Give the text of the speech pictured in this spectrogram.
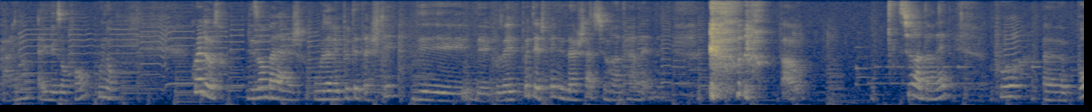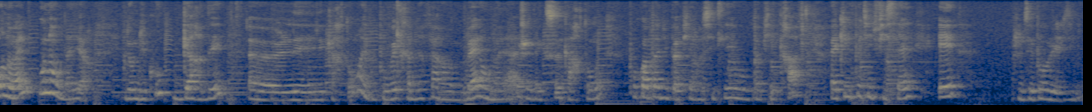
par exemple avec les enfants ou non. Quoi d'autre? Des emballages. Vous avez peut-être acheté des, Vous avez peut-être fait des achats sur internet. Pardon. Sur internet pour, euh, pour Noël ou non d'ailleurs. Donc du coup, gardez euh, les, cartons et vous pouvez très bien faire un bel emballage avec ce carton. Pourquoi pas du papier recyclé ou papier craft avec une petite ficelle et je ne sais pas où je les ai mis.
